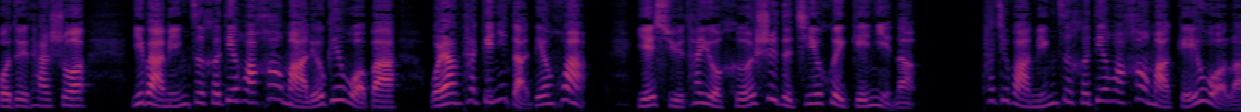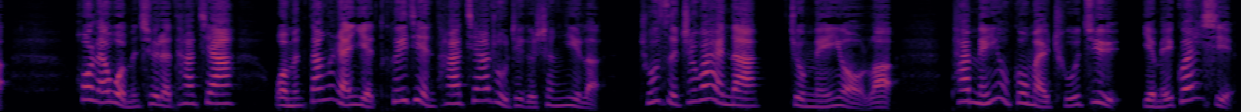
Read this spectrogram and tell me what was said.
我对他说：“你把名字和电话号码留给我吧，我让他给你打电话，也许他有合适的机会给你呢。”他就把名字和电话号码给我了。后来我们去了他家。我们当然也推荐他加入这个生意了。除此之外呢，就没有了。他没有购买厨具也没关系，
